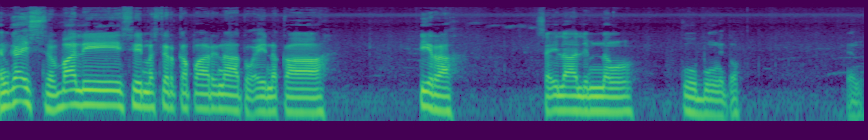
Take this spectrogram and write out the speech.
Yan guys, bali si Master Kaparinato ay nakatira sa ilalim ng kubong ito. Yan.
